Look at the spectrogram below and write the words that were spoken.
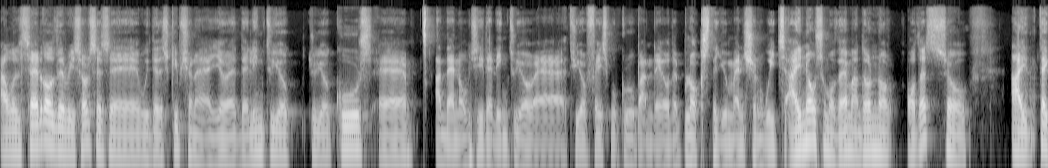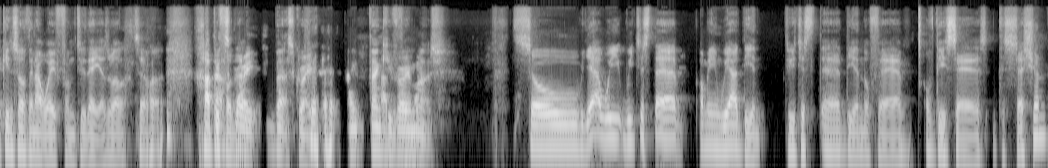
I will share all the resources uh, with the description. Uh, your the link to your to your course, uh, and then obviously the link to your uh, to your Facebook group and the other blogs that you mentioned. Which I know some of them, I don't know others. So I'm taking something away from today as well. So happy That's for that. great. That's great. Thank, thank you very much. So yeah, we we just uh, I mean we are at the end. We just uh, the end of uh, of this uh, this session,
